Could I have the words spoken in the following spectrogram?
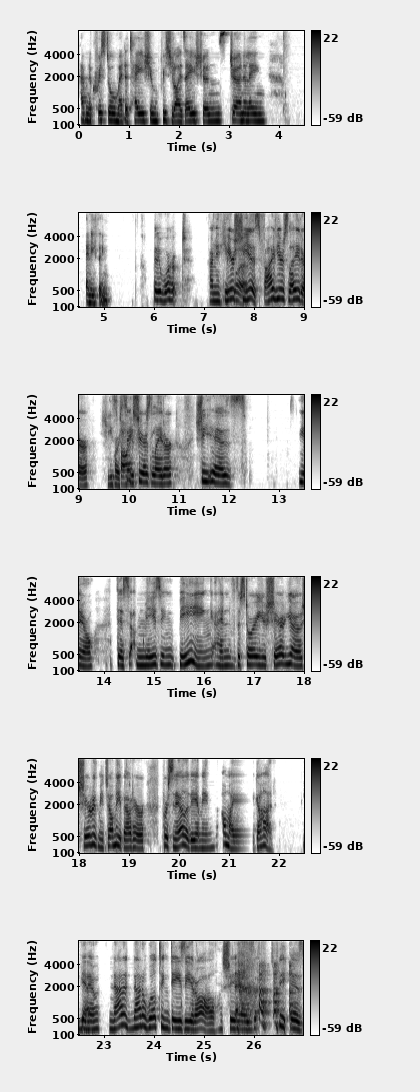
having a crystal, meditation, visualizations, journaling, anything. But it worked. I mean, here she is, five years later, She's or five. six years later, she is, you know, this amazing being. And the story you shared, you know, shared with me, tell me about her personality. I mean, oh my God yeah. you know not a not a wilting daisy at all. She is she is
